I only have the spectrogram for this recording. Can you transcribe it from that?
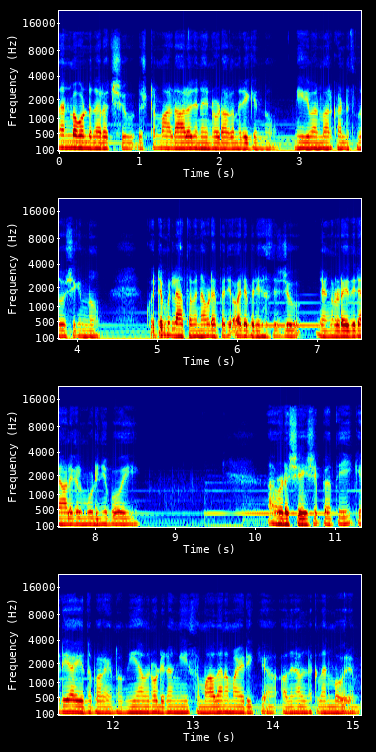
നന്മ കൊണ്ട് നിറച്ചു. ദുഷ്ടന്മാരുടെ ആലോചന എന്നോട് അകന്നിരിക്കുന്നു. നീതിമാന്മാർ കണ്ട് സന്തോഷിക്കുന്നു. കുറ്റമില്ലാത്തവൻ അവിടെ പരി അവരെ പരിഹസിച്ചു. ഞങ്ങളുടെ എതിരാളികൾ മുടിഞ്ഞുപോയി. അവരുടെ ശേഷിപ്പ് തീക്കിടയായി എന്ന് പറയുന്നു. നീ അവനോട് ഇണങ്ങി സമാധാനമായിരിക്കുക. അതിനാൽ നിനക്ക് നന്മ വരും.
